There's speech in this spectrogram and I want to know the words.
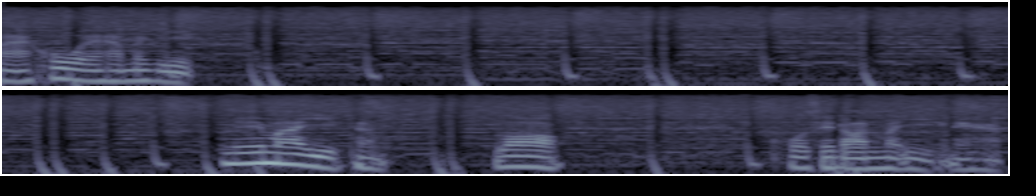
มาคู่เลยครับเมื่อกี้ ไม่มาอีกครับ ลอกโพไซดอนมาอีกนะครับ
